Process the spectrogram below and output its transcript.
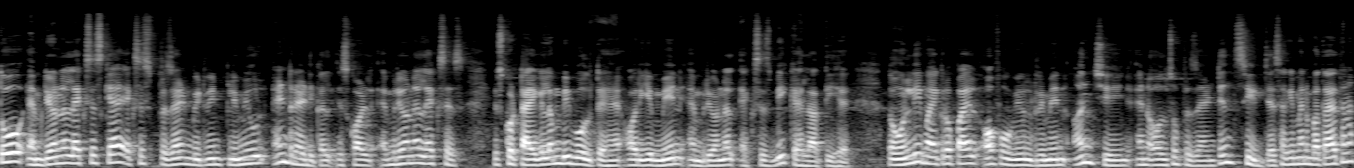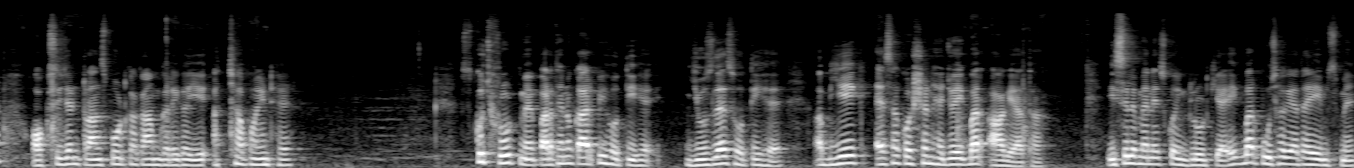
तो एम्ब्रियोनल एक्सेस क्या है? Axis present between plumule and radicle is called embryonal axis इसको टाइगलम भी बोलते हैं और ये मेन एम्ब्रियोनल एक्सेस भी कहलाती है। The only micropyle of ovule remain unchange and also present in seed जैसा कि मैंने बताया था ना ऑक्सीजन ट्रांसपोर्ट का काम करेगा, ये अच्छा पॉइंट है। कुछ फ्रूट में पार्थेनोकार्पी होती है यूजलेस होती है। अब ये एक ऐसा क्वेश्चन है जो एक बार आ गया था। इसीलिए मैंने इसको इंक्लूड किया। एक बार पूछा गया था एम्स में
